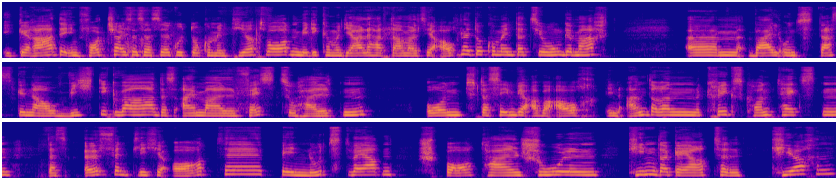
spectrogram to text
Gerade in Foggia ist es ja sehr gut dokumentiert worden. Medikamentiale hat damals ja auch eine Dokumentation gemacht, ähm, weil uns das genau wichtig war, das einmal festzuhalten und das sehen wir aber auch in anderen Kriegskontexten, dass öffentliche Orte benutzt werden, Sporthallen, Schulen, Kindergärten, Kirchen,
